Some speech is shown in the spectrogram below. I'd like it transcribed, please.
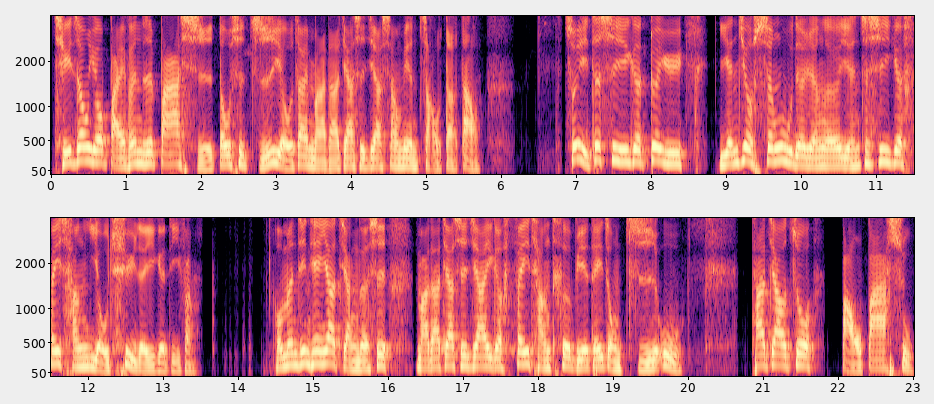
其中有百分之八十都是只有在马达加斯加上面找得到。所以这是一个对于研究生物的人而言，这是一个非常有趣的一个地方。我们今天要讲的是马达加斯加一个非常特别的一种植物，它叫做宝巴树。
